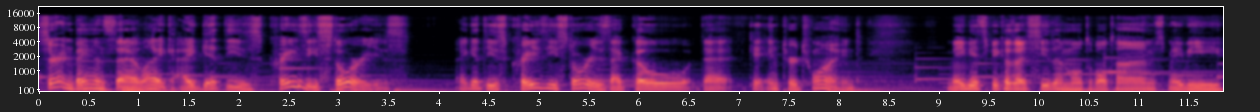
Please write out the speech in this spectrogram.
certain bands that I like, I get these crazy stories. I get these crazy stories that go that get intertwined. Maybe it's because I see them multiple times, maybe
